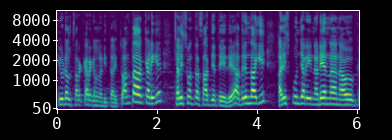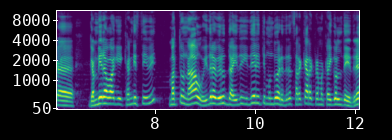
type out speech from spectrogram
ಫ್ಯೂಡಲ್ ಸರ್ಕಾರಗಳು ನಡೀತಾ ಇತ್ತು, ಅಂತಹ ಕಡೆಗೆ ಚಲಿಸುವಂಥ ಸಾಧ್ಯತೆ ಇದೆ. ಅದರಿಂದಾಗಿ ಹರೀಶ್ ಪೂಂಜಾರ ಈ ನಡೆಯನ್ನು ನಾವು ಗಂಭೀರವಾಗಿ ಖಂಡಿಸ್ತೀವಿ. ಮತ್ತು ನಾವು ಇದರ ವಿರುದ್ಧ, ಇದು ಇದೇ ರೀತಿ ಮುಂದುವರಿದರೆ, ಸರ್ಕಾರ ಕ್ರಮ ಕೈಗೊಳ್ಳದೇ ಇದ್ದರೆ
